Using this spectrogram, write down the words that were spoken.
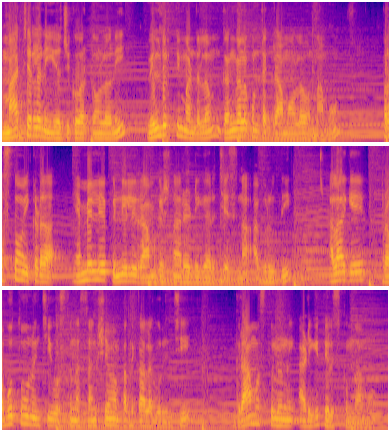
మాచర్ల నియోజకవర్గంలోని వెల్దుర్తి మండలం గంగలకుంట గ్రామంలో ఉన్నాము. ప్రస్తుతం ఇక్కడ ఎమ్మెల్యే పిన్నెల్లి రామకృష్ణారెడ్డి గారు చేసిన అభివృద్ధి అలాగే ప్రభుత్వం నుంచి వస్తున్న సంక్షేమ పథకాల గురించి గ్రామస్తులను అడిగి తెలుసుకుందాము.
